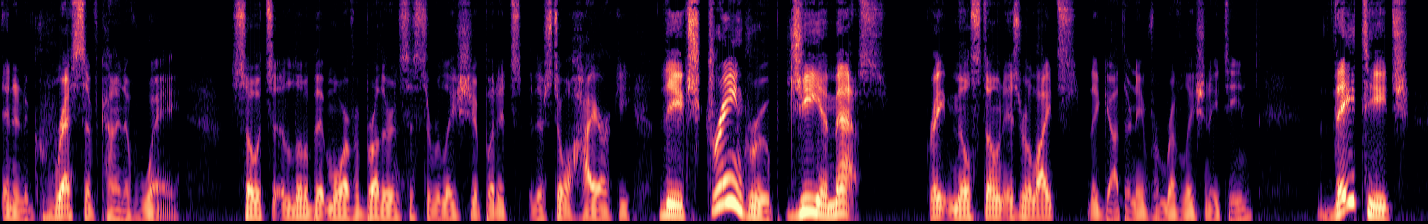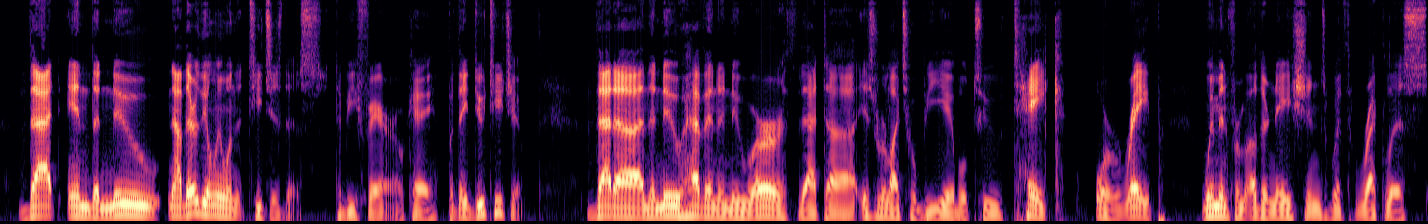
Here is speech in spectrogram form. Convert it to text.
in an aggressive kind of way. So it's a little bit more of a brother and sister relationship, but it's there's still a hierarchy. The extreme group, GMS, Great Millstone Israelites, they got their name from Revelation 18. They teach that in the new now they're the only one that teaches this, to be fair, okay? But they do teach it. That uh, in the new heaven and new earth, that uh, Israelites will be able to take or rape women from other nations with reckless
